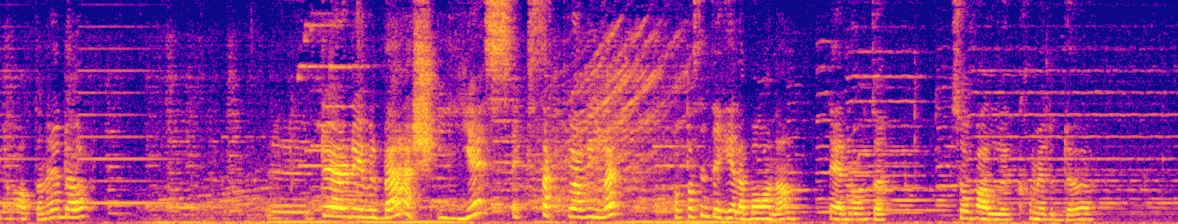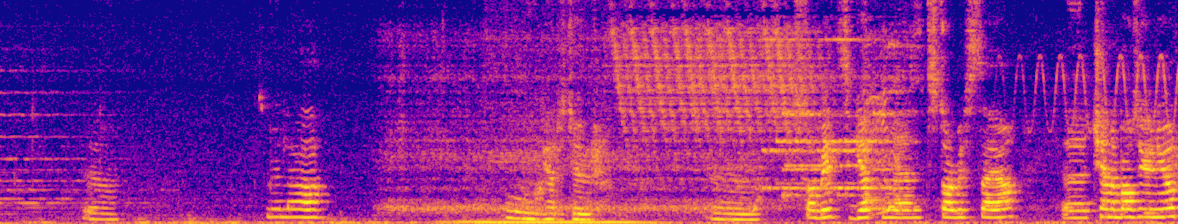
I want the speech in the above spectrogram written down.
Jag hatar när jag dör. Uh, Daredevil Bash. Yes, exakt vad jag ville. Hoppas inte hela banan. Det är det nog inte. I så fall kommer jag att dö. Uh, snälla. Oh, jag hade tur. Uh, Starbits, gött med Starbits säger jag. Uh, Tjena Bowser Junior.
